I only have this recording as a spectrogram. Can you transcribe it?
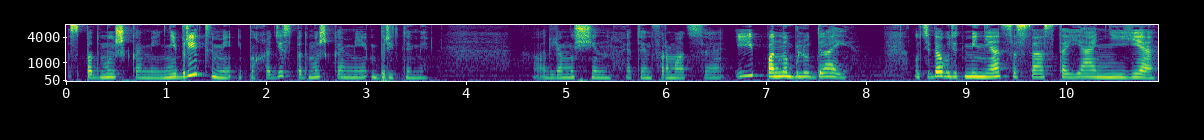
с подмышками небритыми и походи с подмышками бритыми. А, для мужчин эта информация. И понаблюдай. У тебя будет меняться состояние.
